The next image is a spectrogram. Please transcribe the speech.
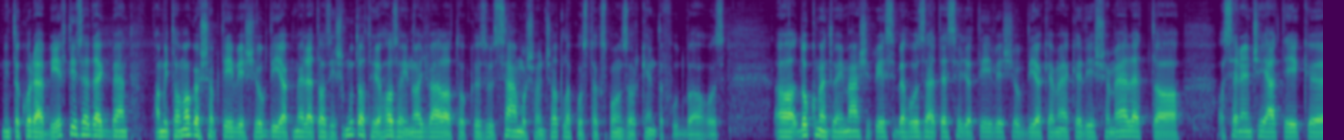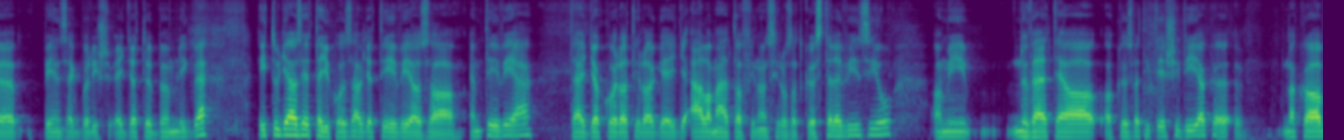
mint a korábbi évtizedekben, amit a magasabb tévés jogdíjak mellett az is mutat, hogy a hazai nagyvállalatok közül számosan csatlakoztak szponzorként a futballhoz. A dokumentum egy másik részében hozzátesz, hogy a tévés jogdíjak emelkedése mellett a, a szerencsejáték pénzekből is egyre több ömlik be. Itt ugye azért tegyük hozzá, hogy a tévé az a MTVA, tehát gyakorlatilag egy állam által finanszírozott köztelevízió, ami növelte a, a közvetítési díjaknak a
